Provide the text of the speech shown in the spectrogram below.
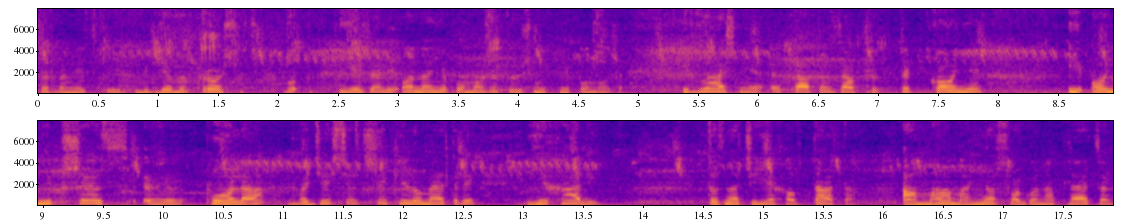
Zarwaneckiej, będziemy prosić, bo jeżeli ona nie pomoże, to już nikt nie pomoże. I właśnie e, tato zaprzęgł te konie, i oni przez e, pola 23 kilometry jechali. To znaczy jechał tata, a mama niosła go na plecach,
